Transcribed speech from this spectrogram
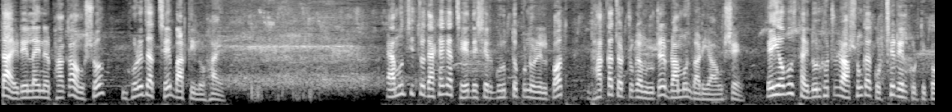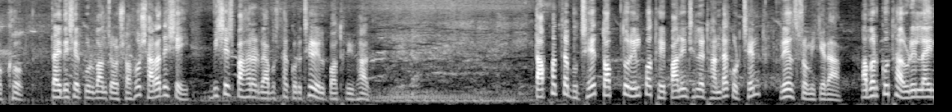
তাই রেল লাইনের ফাঁকা অংশ ভরে যাচ্ছে বাড়তি লোহায়। এমন চিত্র দেখা গেছে দেশের গুরুত্বপূর্ণ রেলপথ ঢাকা, চট্টগ্রাম রুটের ব্রাহ্মণবাড়িয়া অংশে। এই অবস্থায় দুর্ঘটনার আশঙ্কা করছে রেল কর্তৃপক্ষ। তাই দেশের পূর্বাঞ্চল সহ সারা দেশেই বিশেষ পাহারার ব্যবস্থা করেছে রেলপথ বিভাগ। তাপমাত্রা বুঝে তপ্ত রেলপথে পানি ঢেলে ঠান্ডা করছেন রেল শ্রমিকেরা। আবার কোথাও রেল লাইন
